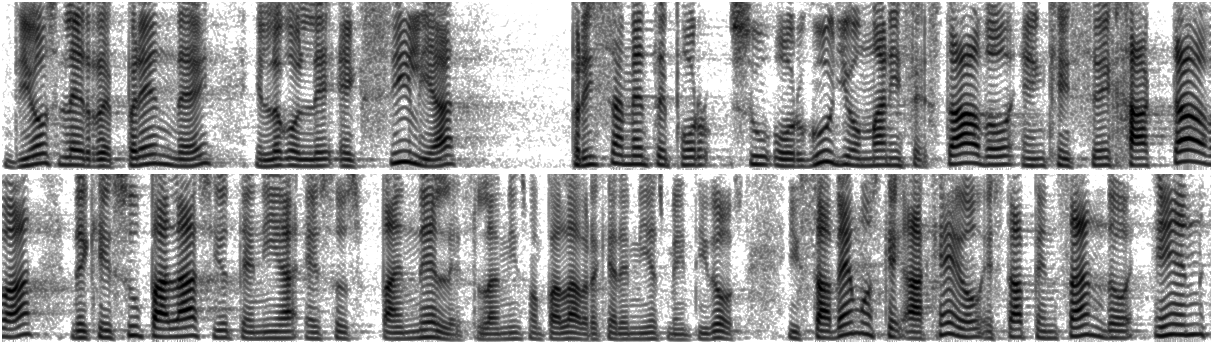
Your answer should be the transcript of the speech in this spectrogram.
Dios le reprende y luego le exilia precisamente por su orgullo manifestado en que se jactaba de que su palacio tenía esos paneles, la misma palabra, Jeremías 22. Y sabemos que Ageo está pensando en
